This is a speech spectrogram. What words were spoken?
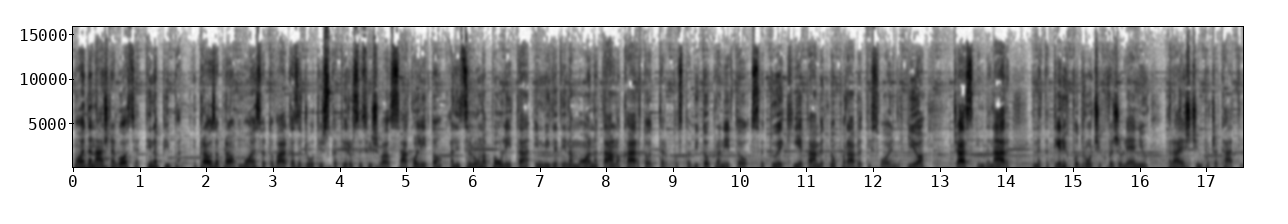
Moja današnja gostja Tina Pipan je pravzaprav moja svetovalka za Džotiš, s katero se slišava vsako leto ali celo na pol leta in mi glede na mojo natalno karto ter postavitev planetov svetuje, kje je pametno uporabljati svojo energijo, čas in denar in na katerih področjih v življenju raje s čim počakati.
